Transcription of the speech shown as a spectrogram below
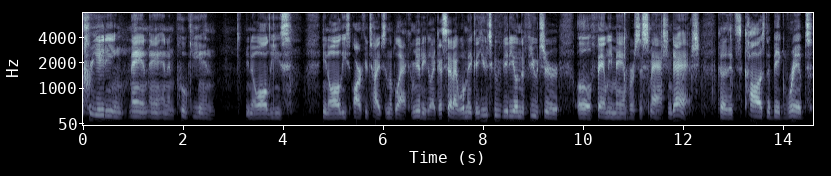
creating Man Man and Pookie and, you know, all these, you know, all these archetypes in the black community. Like I said, I will make a YouTube video in the future of Family Man versus Smash and Dash because it's caused a big rift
